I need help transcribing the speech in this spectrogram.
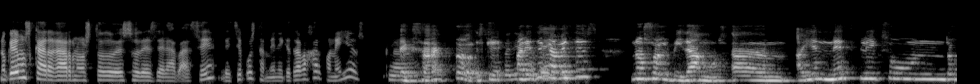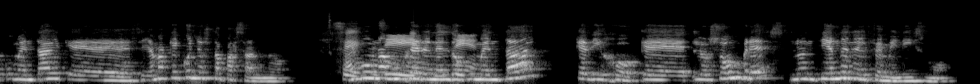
no queremos cargarnos todo eso desde la base. Leche, pues también hay que trabajar con ellos. Claro. exacto. Es que parece que a veces nos olvidamos. Am, hay en Netflix un documental que se llama ¿Qué coño está pasando? Sí. Hubo una sí, mujer en el sí. documental que dijo que los hombres no entienden el feminismo.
